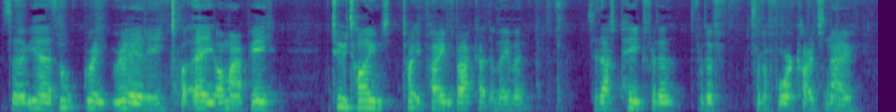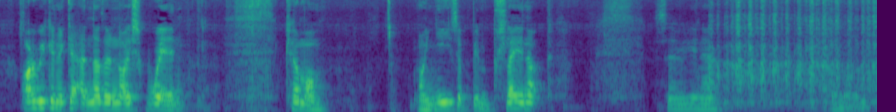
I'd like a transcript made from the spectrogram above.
So yeah, it's not great, really. But hey, I'm happy. Two times £20 back at the moment. So that's paid for the for the for the four cards now. Are we going to get another nice win? Come on. My knees have been playing up. So, you know. Come on.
